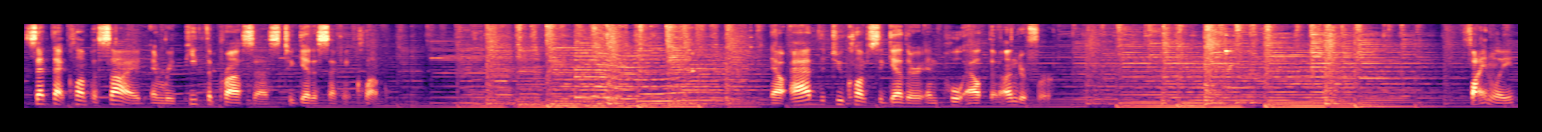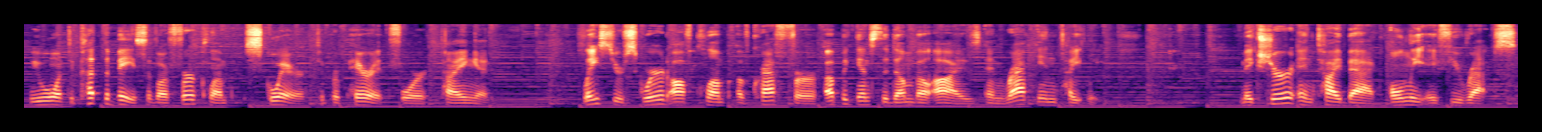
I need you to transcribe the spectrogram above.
Set that clump aside and repeat the process to get a second clump. Now add the two clumps together and pull out the underfur. Finally, we will want to cut the base of our fur clump square to prepare it for tying in. Place your squared off clump of craft fur up against the dumbbell eyes and wrap in tightly. Make sure and tie back only a few wraps.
